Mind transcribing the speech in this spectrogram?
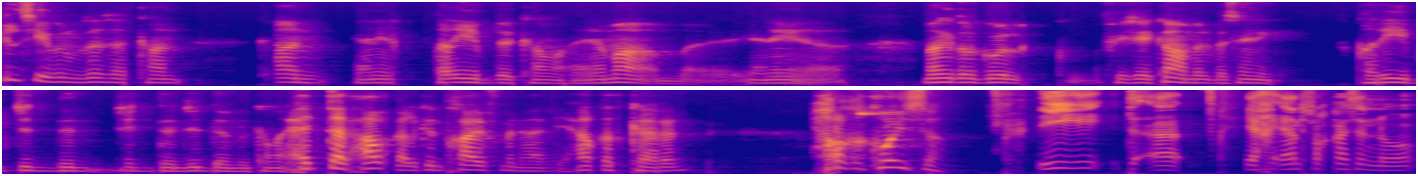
كل شيء في المسلسل كان كان يعني قريب للكامل يعني ما يعني ما أقدر أقول في شيء كامل بس يعني قريب جدا جدا جدا من الكمال حتى الحلقة اللي كنت خايف منها اللي حلقة Karen حلقة كويسة. إي آه، يا أخي أنا توقعت إنه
